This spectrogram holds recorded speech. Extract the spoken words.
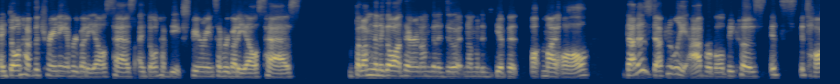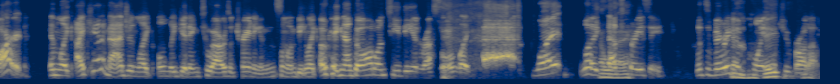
I don't have the training everybody else has. I don't have the experience everybody else has. But I'm going to go out there and I'm going to do it and I'm going to give it my all that is definitely admirable because it's it's hard. And like i can't imagine like only getting two hours of training and someone being like okay now go out on tv and wrestle I'm like ah, what? Like no that's way. crazy. That's a very yeah, good point they, that you brought up.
